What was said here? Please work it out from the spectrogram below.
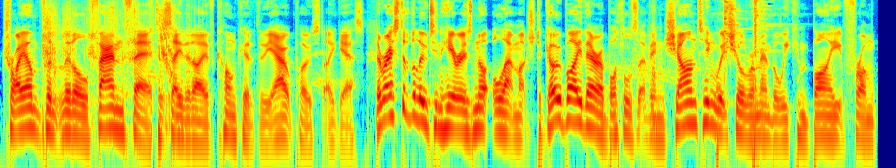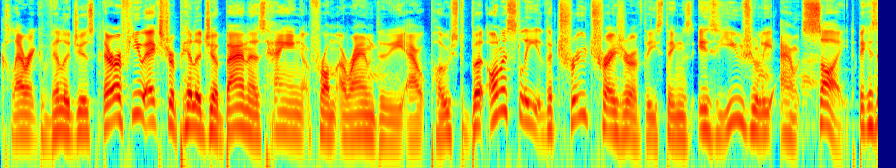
triumphant little fanfare to say that I have conquered the outpost, I guess. The rest of the loot in here is not all that much to go by. There are bottles of enchanting, which you'll remember we can buy from cleric villages. There are a few extra pillager banners hanging from around the outpost, but honestly, the true treasure of these things is usually outside. Because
